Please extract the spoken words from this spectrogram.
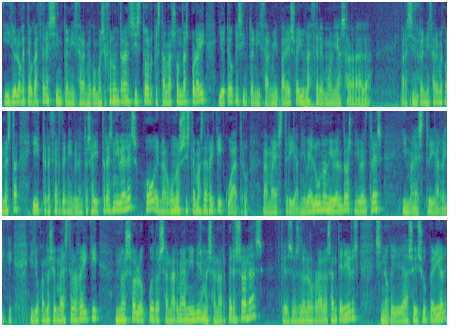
y yo lo que tengo que hacer es sintonizarme, como si fuera un transistor que están las ondas por ahí, y yo tengo que sintonizarme, y para eso hay una ceremonia sagrada para sintonizarme con esta y crecer de nivel. Entonces hay tres niveles o en algunos sistemas de Reiki cuatro. La maestría, nivel 1, nivel 2, nivel 3 y maestría Reiki. Y yo cuando soy maestro Reiki no solo puedo sanarme a mí mismo y sanar personas, que eso es de los grados anteriores, sino que yo ya soy superior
